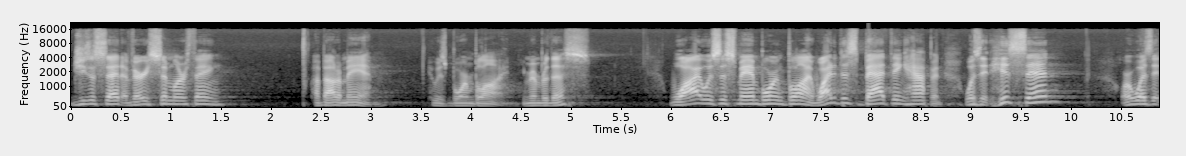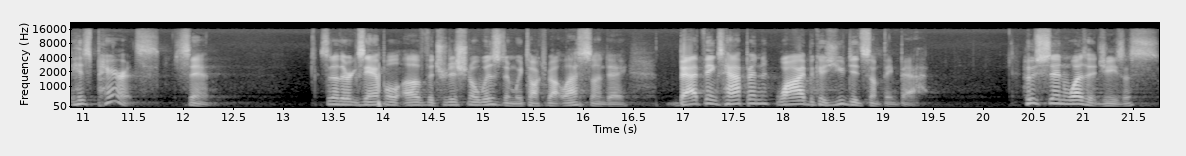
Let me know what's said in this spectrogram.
Jesus said a very similar thing about a man who was born blind. You remember this? Why was this man born blind? Why did this bad thing happen? Was it his sin or was it his parents' sin? It's another example of the traditional wisdom we talked about last Sunday. Bad things happen. Why? Because you did something bad. Whose sin was it, Jesus?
